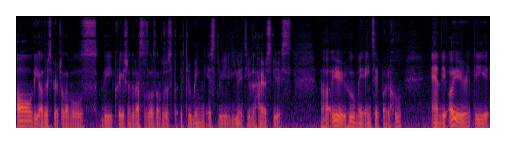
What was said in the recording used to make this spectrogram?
all the other spiritual levels, the creation of the vessels, those levels is through bringing is through the unity of the higher spheres. And the oir, the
